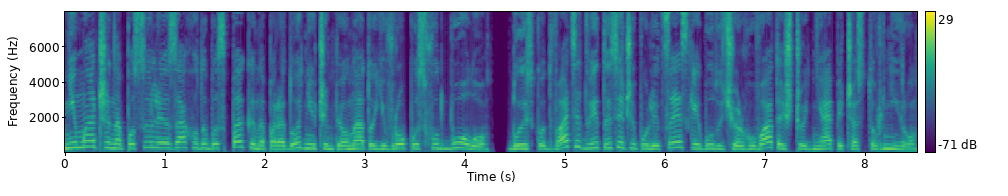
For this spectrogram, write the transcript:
Німеччина посилює заходи безпеки напередодні чемпіонату Європи з футболу. Близько 22 тисячі поліцейських будуть чергувати щодня під час турніру.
